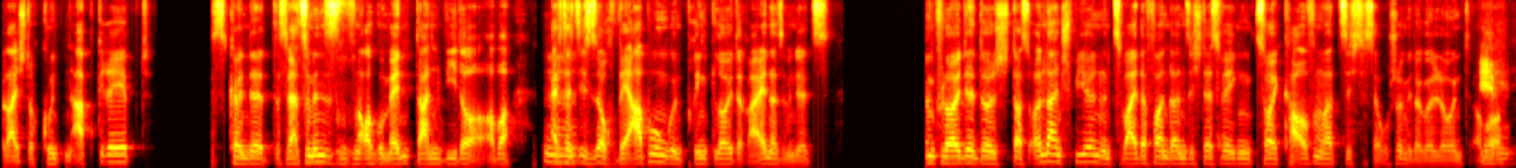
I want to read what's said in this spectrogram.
vielleicht doch Kunden abgräbt, das könnte, das wäre zumindest ein Argument dann wieder. Aber gleichzeitig ist es auch Werbung und bringt Leute rein. Also wenn du jetzt fünf Leute durch das Online spielen und zwei davon dann sich deswegen Zeug kaufen, hat sich das ja auch schon wieder gelohnt. Aber Eben,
